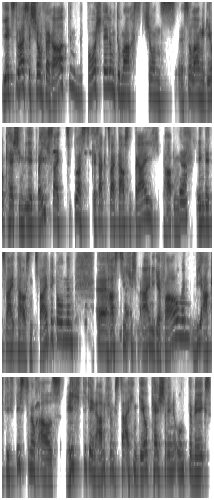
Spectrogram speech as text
Jetzt, du hast es schon verraten, Vorstellung, du machst schon so lange Geocaching wie etwa ich, seit, du hast gesagt 2003, ich habe ja. Ende 2002 begonnen, äh, hast sicher schon einige Erfahrungen. Wie aktiv bist du noch als richtige, in Anführungszeichen, Geocacherin unterwegs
